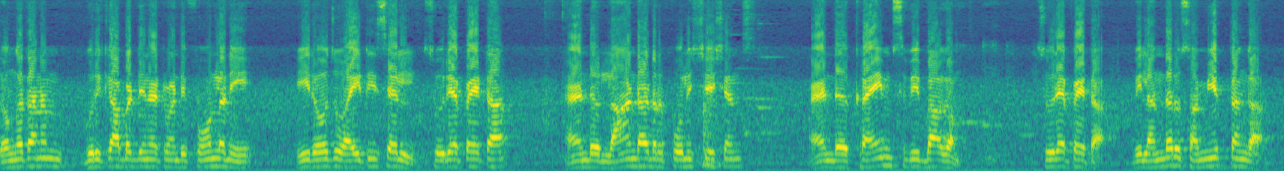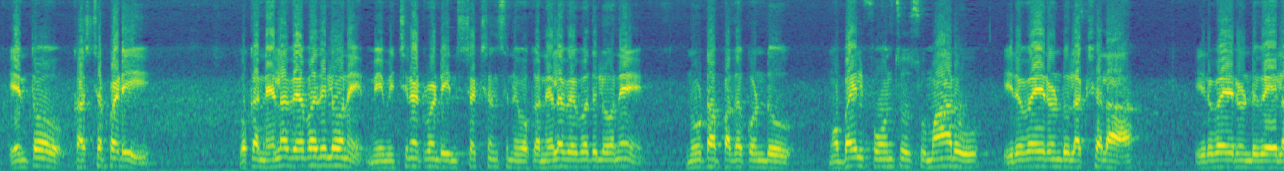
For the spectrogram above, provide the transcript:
దొంగతనం గురి కాబడినటువంటి ఫోన్లని ఈరోజు IT cell Suryapet and land order police stations and crimes విభాగం సూర్యాపేట. వీళ్ళందరూ సంయుక్తంగా ఎంతో కష్టపడి ఒక నెల వ్యవధిలోనే మేము ఇచ్చినటువంటి ఇన్స్ట్రక్షన్స్ని ఒక నెల వ్యవధిలోనే నూట పదకొండు మొబైల్ ఫోన్స్ సుమారు ఇరవై రెండు లక్షల ఇరవై రెండు వేల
